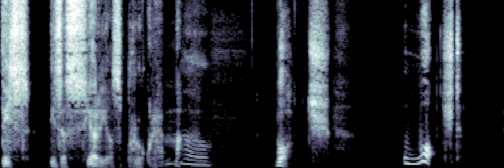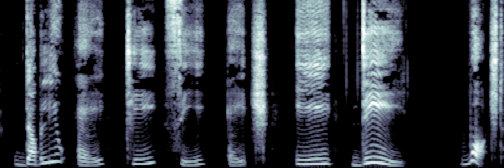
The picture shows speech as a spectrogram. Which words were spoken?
This is a serious program. Oh. Watch. Watched. W A T C H E D. Watched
